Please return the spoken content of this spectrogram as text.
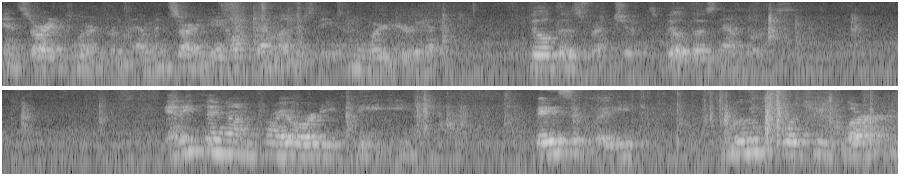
and starting to learn from them and starting to help them understand where you're headed. Build those friendships, build those networks. Anything on priority B basically moves what you've learned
